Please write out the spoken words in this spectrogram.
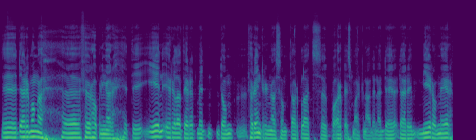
Eh, det är många eh, förhoppningar. Eh, en är relaterat med de förändringar som tar plats på arbetsmarknaden. Det, där är mer och mer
